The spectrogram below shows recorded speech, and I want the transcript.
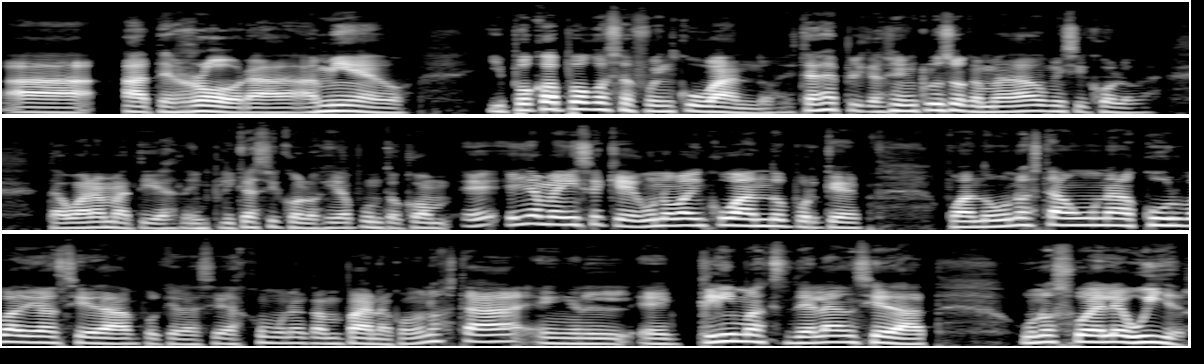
a, terror, a, miedo. Y poco a poco se fue incubando. Esta es la explicación incluso que me ha dado mi psicóloga, Tawana Matías, de implicapsicología.com. E, ella me dice que uno va incubando porque cuando uno está en una curva de ansiedad, porque la ansiedad es como una campana, cuando uno está en el clímax de la ansiedad, uno suele huir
